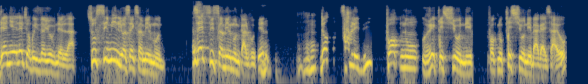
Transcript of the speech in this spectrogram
denye eleksyon prezident Yovenel la, sou 6 milyon 500 mil moun, se 600 mil moun kal voten, donk sa vle di, fok nou re-kestyone, fok nou kestyone bagay sa yo,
